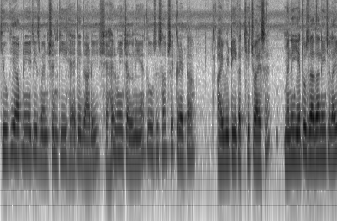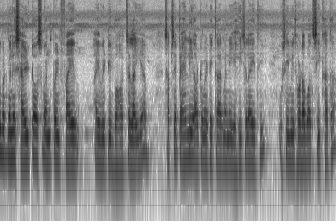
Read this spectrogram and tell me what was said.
क्योंकि आपने ये चीज़ मेंशन की है कि गाड़ी शहर में ही चलनी है तो उस हिसाब से क्रेटा आईवीटी एक अच्छी चॉइस है। मैंने ये तो ज़्यादा नहीं चलाई, बट मैंने सेल्टॉस 1.5 आईवीटी बहुत चलाई है। सबसे पहली ऑटोमेटिक कार मैंने यही चलाई थी, उसी में थोड़ा बहुत सीखा था।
